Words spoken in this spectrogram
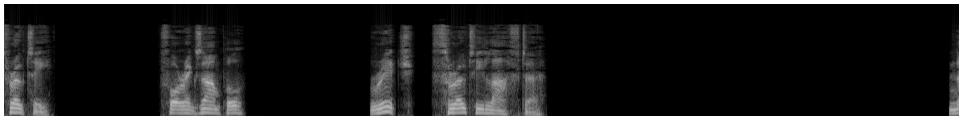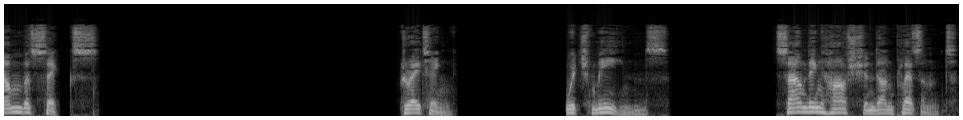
Throaty. For example, rich, throaty laughter. Number 6. Grating. Which means sounding harsh and unpleasant.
